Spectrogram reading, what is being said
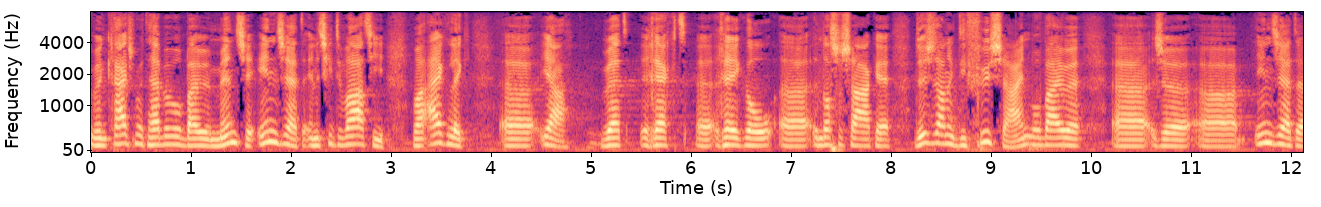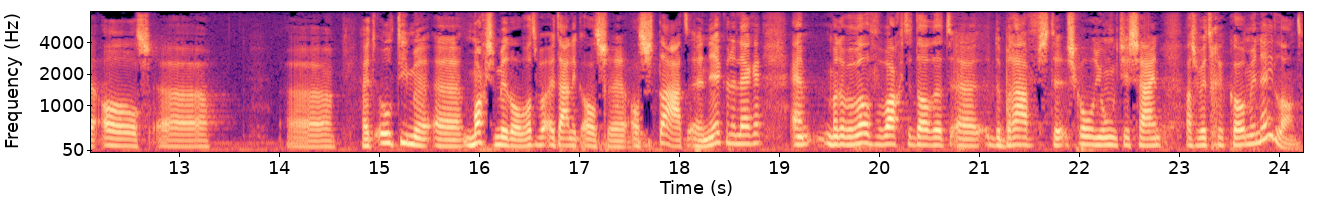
een krijgsmacht hebben waarbij we mensen inzetten in een situatie waar eigenlijk uh, ja, wet, recht, uh, regel en dat soort zaken dusdanig diffuus zijn, waarbij we ze inzetten als uh, het ultieme uh, machtsmiddel wat we uiteindelijk als, uh, als staat neer kunnen leggen. En, maar dat we wel verwachten dat het de braafste schooljongetjes zijn als we het gekomen in Nederland.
